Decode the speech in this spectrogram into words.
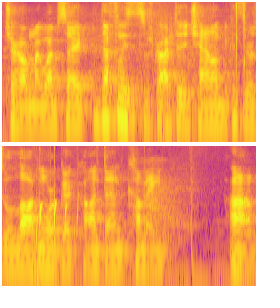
check out my website. Definitely subscribe to the channel because there's a lot more good content coming um,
